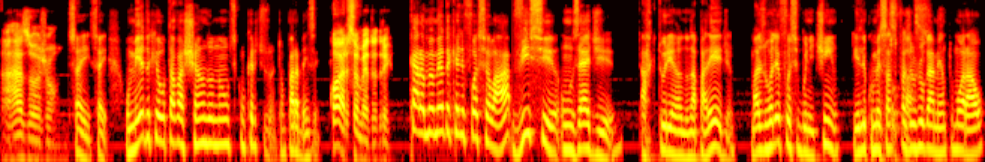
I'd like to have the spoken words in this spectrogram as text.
Arrasou, João. Isso aí, isso aí. O medo que eu tava achando não se concretizou. Então, parabéns aí. Qual era o seu medo, Adri? Cara, o meu medo é que ele fosse lá, visse um Zed arcturiano na parede, mas o rolê fosse bonitinho e ele começasse a fazer um julgamento moral,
